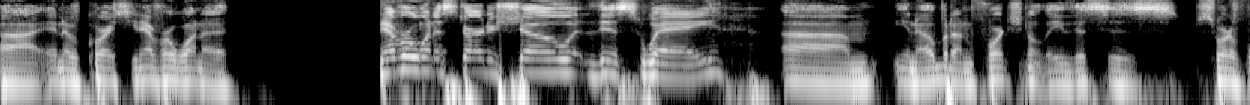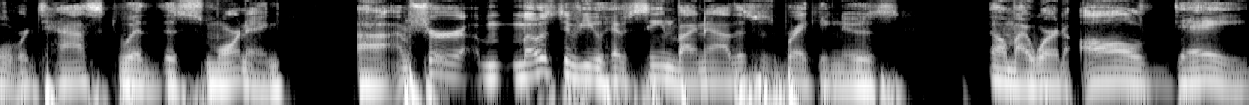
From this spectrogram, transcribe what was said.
Uh, and of course, you never want to never want to start a show this way. Um, you know, but unfortunately, this is sort of what we're tasked with this morning. Uh, I'm sure most of you have seen by now. This was breaking news. Oh my word! All day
